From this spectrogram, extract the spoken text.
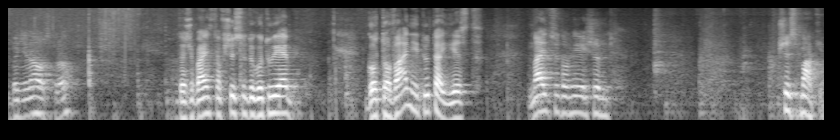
Będzie na ostro. Proszę Państwa, wszyscy dogotujemy. Gotowanie tutaj jest najcudowniejszym przysmakiem.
